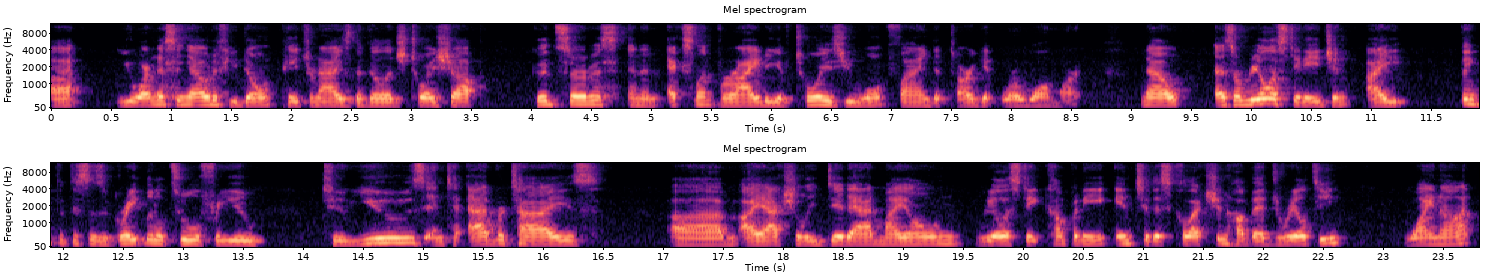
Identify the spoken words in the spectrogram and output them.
Uh, you are missing out if you don't patronize the Village Toy Shop. Good service and an excellent variety of toys you won't find at Target or Walmart. Now, as a real estate agent, I think that this is a great little tool for you to use and to advertise. Um, I actually did add my own real estate company into this collection, Hub Edge Realty. Why not?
